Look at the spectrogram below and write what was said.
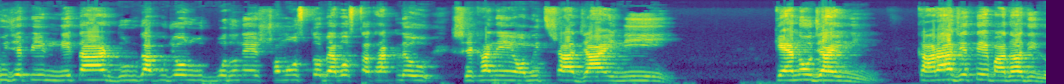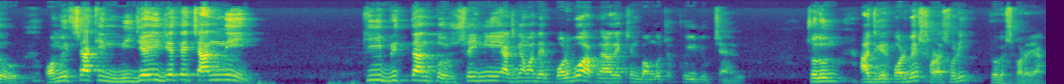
বিজেপির নেতার দুর্গাপুজোর উদ্বোধনের সমস্ত ব্যবস্থা থাকলেও সেখানে অমিত শাহ যায়নি। কেন যায়নি? কারা যেতে বাধা দিল? অমিত শাহ কি নিজেই যেতে চাননি? কি বৃত্তান্ত সেই নিয়ে আজকে আমাদের পর্ব। আপনারা দেখছেন বঙ্গচক্ষু ইউটিউব চ্যানেল। চলুন, আজকের পর্বে সরাসরি প্রবেশ করা যাক।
